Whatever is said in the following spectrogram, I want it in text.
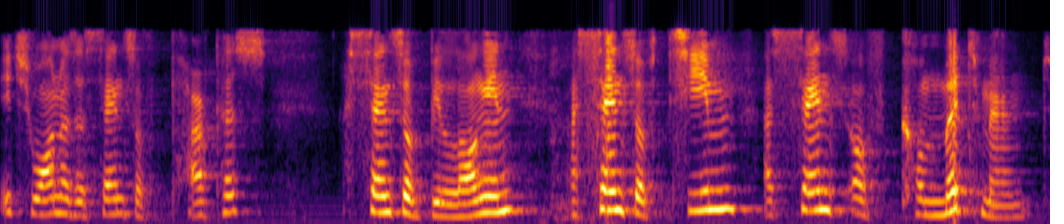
Each one has a sense of purpose, a sense of belonging, a sense of team, a sense of commitment.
